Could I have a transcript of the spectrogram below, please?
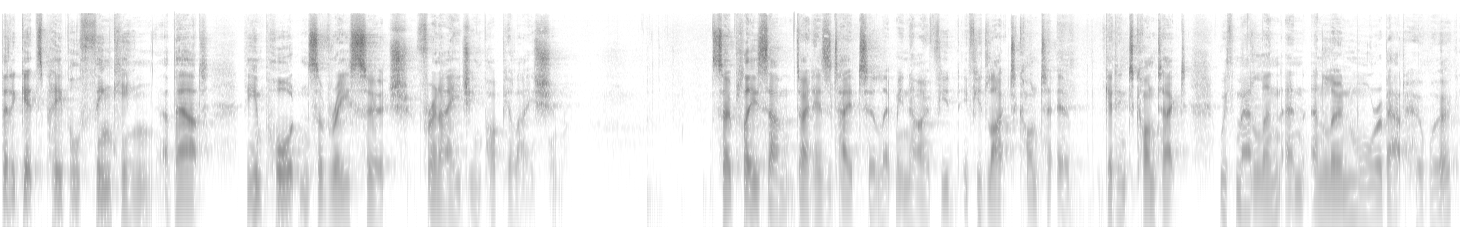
that it gets people thinking about the importance of research for an ageing population. So please um, don't hesitate to let me know if you'd, if you'd like to contact, uh, get into contact with Madeline and, and learn more about her work.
